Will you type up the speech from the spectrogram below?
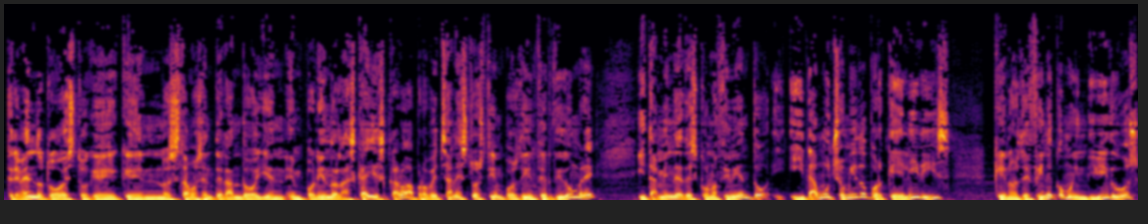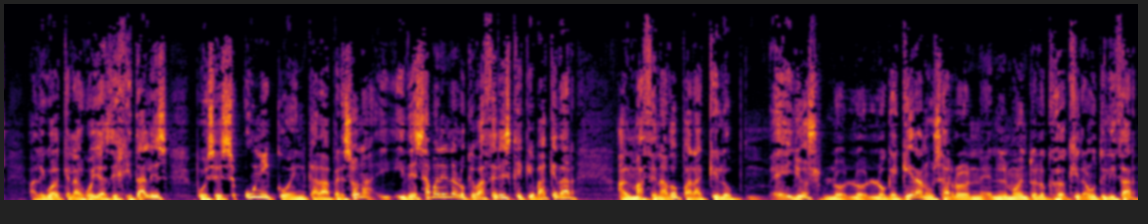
Tremendo todo esto que, nos estamos enterando hoy en, Poniendo las calles. Claro, aprovechan estos tiempos de incertidumbre y también de desconocimiento y, da mucho miedo porque el iris, que nos define como individuos, al igual que las huellas digitales, pues es único en cada persona. Y, de esa manera lo que va a hacer es que, va a quedar almacenado para que ellos lo, que quieran usarlo en, en, el momento en lo que lo quieran utilizar.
